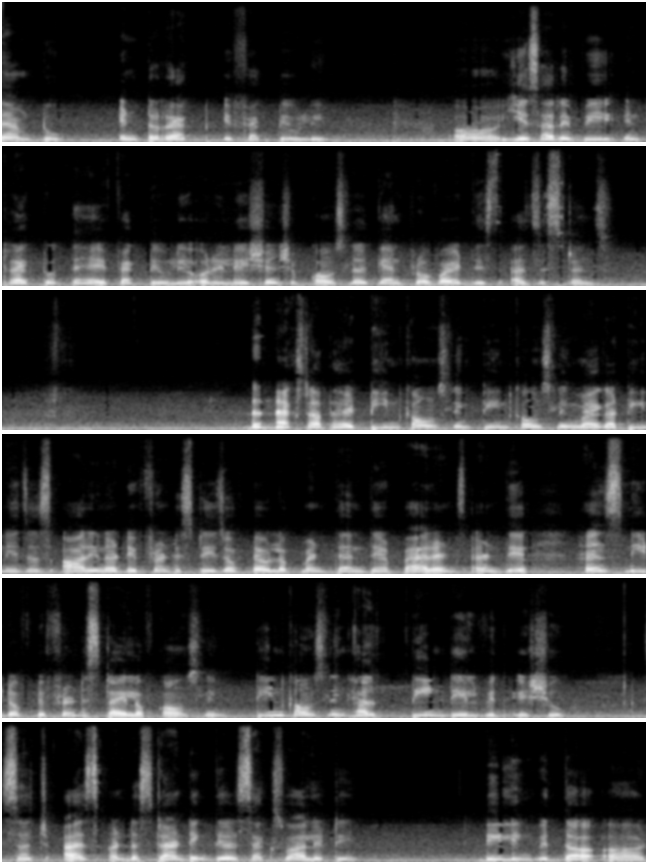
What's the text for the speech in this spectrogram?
them to interact effectively uh, ये सारे भी इंटरेक्ट होते हैं इफ़ेक्टिवली और relationship counsellor can provide this assistance then next आता है टीन काउंसलिंग टीन काउंसलिंग में आएगा teenagers are in a different stage of development then their parents and their hence need of different style of counselling teen counselling help teen deal with issue such as understanding their sexuality dealing with the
